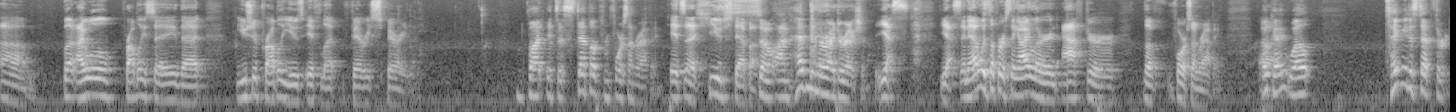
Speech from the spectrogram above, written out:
Um, but I will probably say that you should probably use if let very sparingly. But it's a step up from force unwrapping. It's a huge step up. So I'm heading in the right direction. yes, yes, and that was the first thing I learned after the force unwrapping. Uh, Okay, well, take me to step three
